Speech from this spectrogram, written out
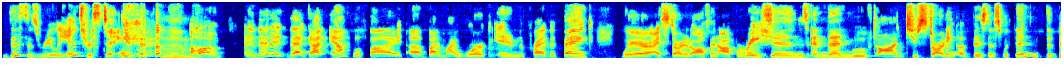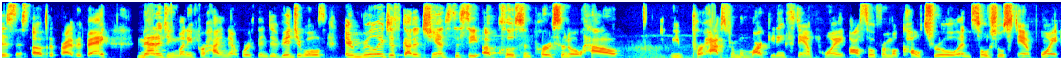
this is really interesting. Mm. um, and then it, that got amplified uh, by my work in the private bank, where I started off in operations and then moved on to starting a business within the business of the private bank, managing money for high net worth individuals, and really just got a chance to see up close and personal how. We, perhaps from a marketing standpoint, also from a cultural and social standpoint,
